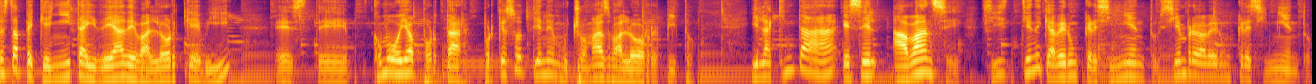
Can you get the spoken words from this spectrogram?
esta pequeñita idea de valor que vi? Este, ¿Cómo voy a aportar? Porque eso tiene mucho más valor, repito. Y la quinta A es el avance. ¿sí? Tiene que haber un crecimiento, siempre va a haber un crecimiento.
